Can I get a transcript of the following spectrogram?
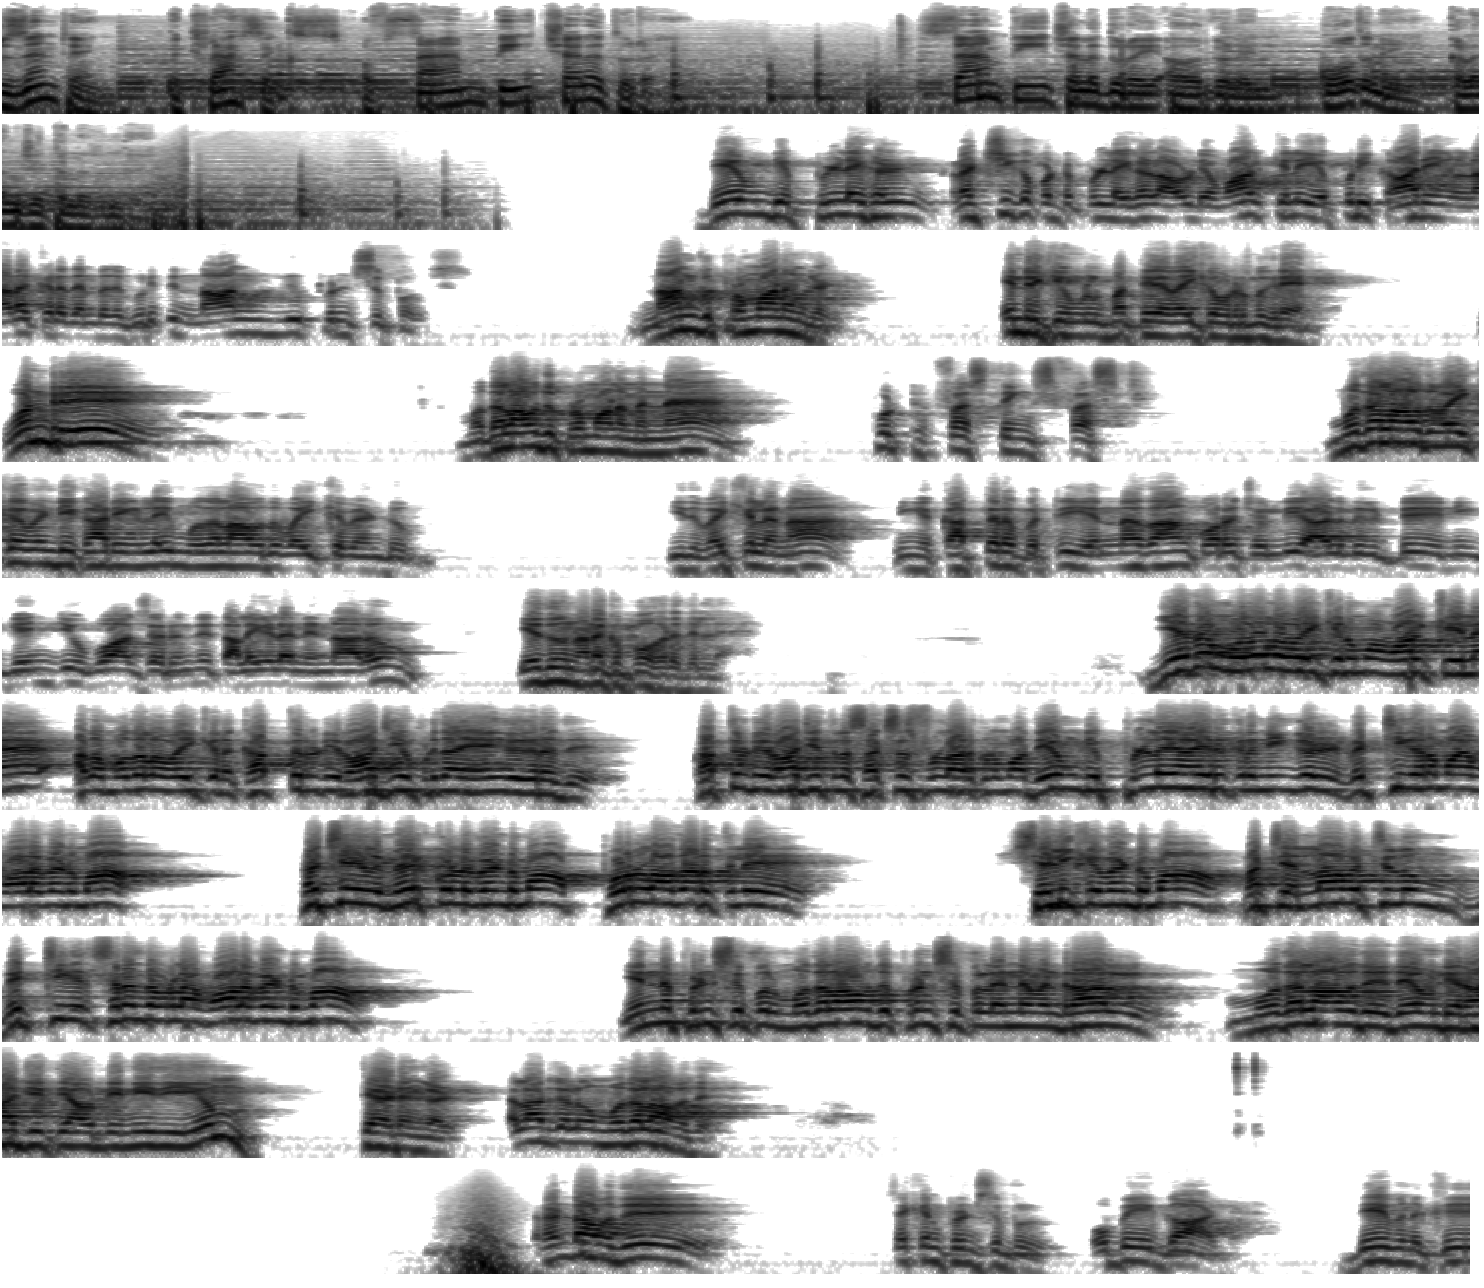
presenting the classics of Sam P. Chaladurai. Sam P Chelladurai அவர்களின் போதனை களஞ்சியத்திலிருந்து. தேவனுடைய பிள்ளைகள் ரட்சிக்கப்பட்ட பிள்ளைகள் அவருடைய வாழ்க்கையில எப்படி காரியங்கள் நடக்கிறது என்பது குறித்து நான்கு பிரின்சிபல்ஸ் நான்கு பிரமாணங்கள் இன்றைக்கு உங்களுக்கு மத்தியில் வைக்க விரும்புகிறேன். ஒன்று முதலாவது பிரமாணம் என்ன? புட் ஃபர்ஸ்ட் திங்ஸ் ஃபர்ஸ்ட் முதலாவது வைக்க வேண்டிய காரியங்களை முதலாவது வைக்க வேண்டும். இது வைக்கலனா நீங்க கத்தரை பற்றி என்னதான் குறை சொல்லி அழுதுகிட்டு நீங்க கெஞ்சி உபவாசம் இருந்து தலையில நின்னாலும் எதுவும் நடக்க போகிறது இல்லை எதை முதல்ல வைக்கணுமோ வாழ்க்கையில அதை முதல்ல வைக்கணும். கத்தருடைய ராஜ்யம் இப்படிதான் இயங்குகிறது. கத்தருடைய ராஜ்யத்துல சக்சஸ்ஃபுல்லா இருக்கணுமா? தேவனுடைய பிள்ளையா இருக்கிற நீங்கள் வெற்றிகரமாய் வாழ வேணுமா பிரச்சனைகளை மேற்கொள்ள வேண்டுமா? பொருளாதாரத்திலே செழிக்க வேண்டுமா? மற்ற எல்லாவற்றிலும் வெற்றி சிறந்தவர்களாக வாழ வேண்டுமா? என்ன பிரின்சிபல் முதலாவது பிரின்சிபல் என்னவென்றால் முதலாவது தேவனுடைய ராஜ்யத்தை அவருடைய நீதியும் தேடுங்கள். எல்லாரும் சொல்லுங்க முதலாவது. ரெண்டாவது செகண்ட் பிரின்சிபல் ஒபே காட் தேவனுக்கு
